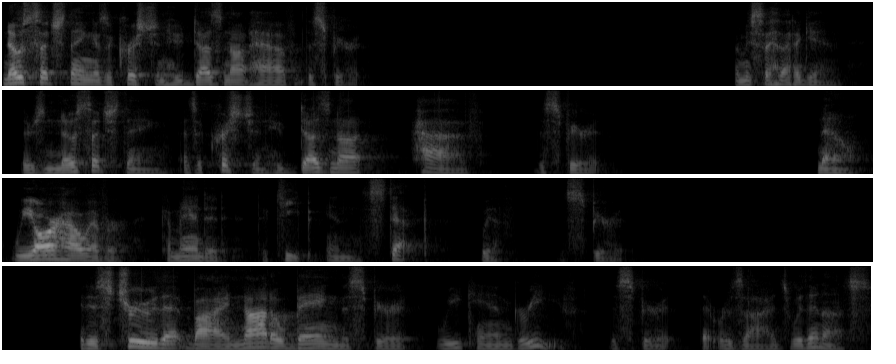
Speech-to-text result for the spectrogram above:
no such thing as a Christian who does not have the Spirit. Let me say that again. There's no such thing as a Christian who does not have the Spirit. Now, we are, however, commanded to keep in step with the Spirit. It is true that by not obeying the Spirit, we can grieve the Spirit that resides within us.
